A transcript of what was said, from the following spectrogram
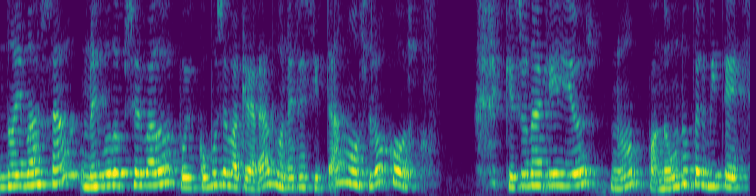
no hay masa, no hay modo observador, pues ¿cómo se va a crear algo? Necesitamos locos, que son aquellos, ¿no? Cuando uno permite,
